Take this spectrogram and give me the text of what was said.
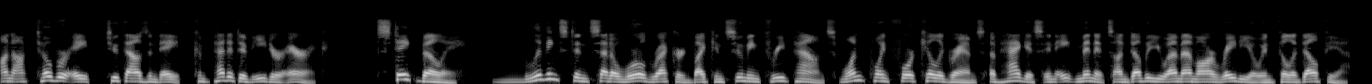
On October 8, 2008, competitive eater Eric Steakbellie Livingston set a world record by consuming 3 pounds 1.4 kilograms of haggis in 8 minutes on WMMR radio in Philadelphia.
